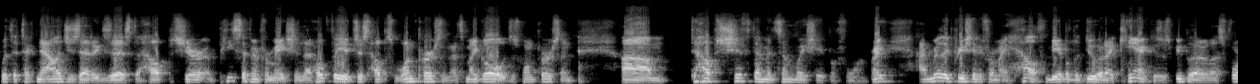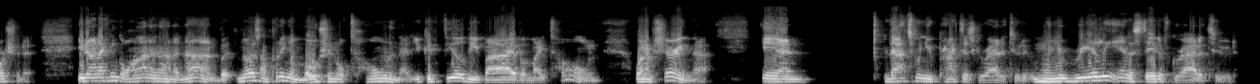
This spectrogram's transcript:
with the technologies that exist to help share a piece of information that hopefully it just helps one person. That's my goal, just one person um, to help shift them in some way, shape, or form, right? I'm really appreciated for my health and be able to do what I can because there's people that are less fortunate. You know, and I can go on and on and on, but notice I'm putting emotional tone in that. You can feel the vibe of my tone when I'm sharing that. And that's when you practice gratitude. And when you're really in a state of gratitude,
